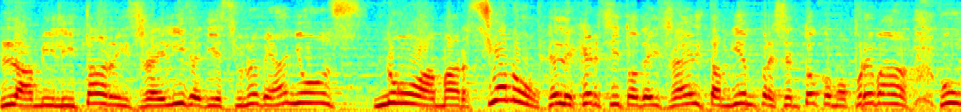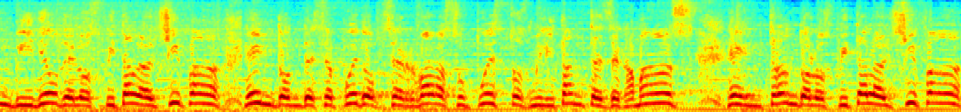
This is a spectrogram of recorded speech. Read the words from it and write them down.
la militar israelí de 19 años, Noah Marciano. El ejército de Israel también presentó como prueba un video del hospital Al-Shifa en donde se puede observar a supuestos militantes de Hamas entrando al hospital Al-Shifa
